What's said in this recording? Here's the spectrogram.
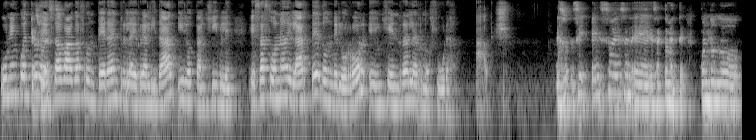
un encuentro de esa vaga frontera entre la irrealidad y lo tangible esa zona del arte donde el horror engendra la hermosura. ¡Auch! Eso, sí, eso es eh, exactamente. Cuando, lo,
